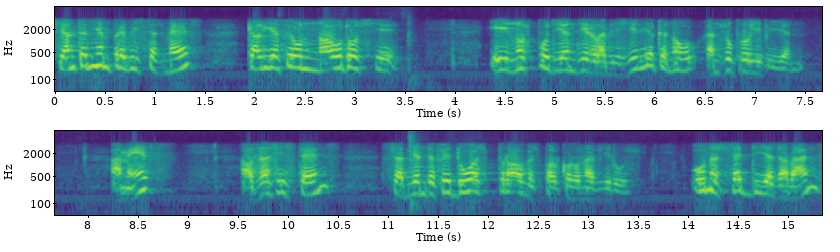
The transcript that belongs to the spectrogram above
Si en tenien previstes més, calia fer un nou dossier i no es podien dir la vigília que no ens ho prohibien. A més, els assistents s'havien de fer dues proves pel coronavirus, una set dies abans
